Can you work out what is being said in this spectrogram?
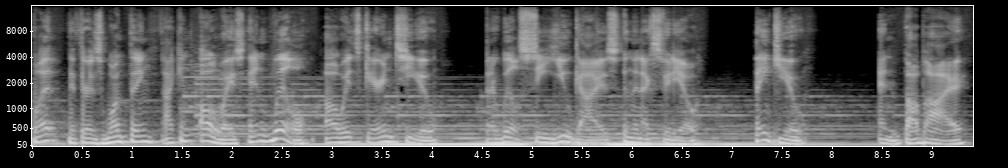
But if there's one thing I can always and will always guarantee you that I will see you guys in the next video. Thank you and bye-bye.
